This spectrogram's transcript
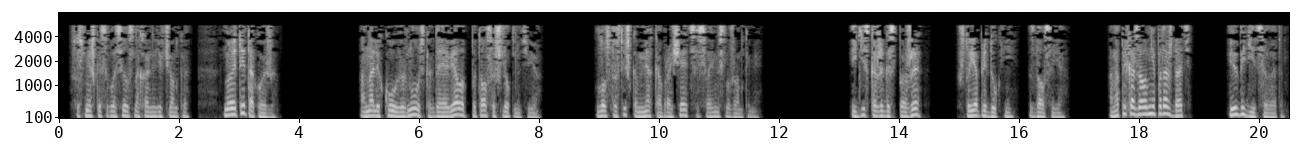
— с усмешкой согласилась нахальная девчонка, — но и ты такой же. Она легко увернулась, когда я вяло пытался шлепнуть ее. Лостро слишком мягко обращается со своими служанками. — Иди скажи госпоже, что я приду к ней, — сдался я. Она приказала мне подождать и убедиться в этом.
